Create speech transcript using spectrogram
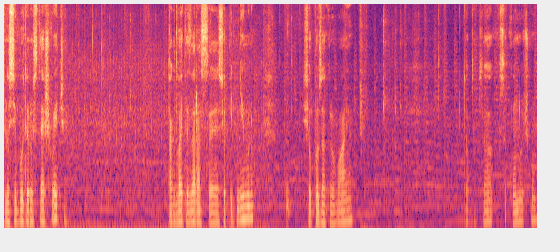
носі буде росте швидше. Так, давайте зараз все піднімлю. Все позакриваю. Так, так, так, секундочку.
